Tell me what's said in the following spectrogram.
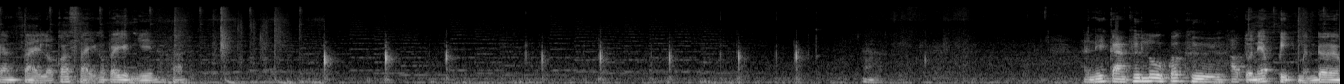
การใส่เราก็ใส่เข้าไปอย่างนี้นะครับ อันนี้การขึ้นรูปก็คือเอาตัวเนี้ยปิดเหมือนเดิม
